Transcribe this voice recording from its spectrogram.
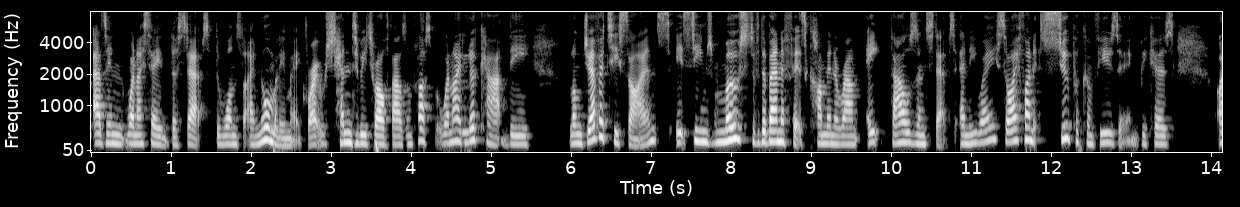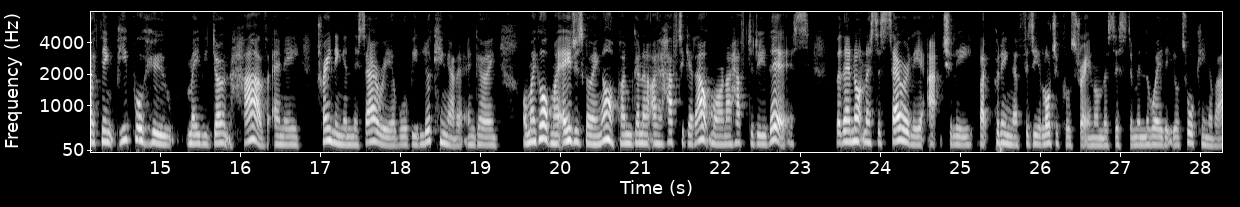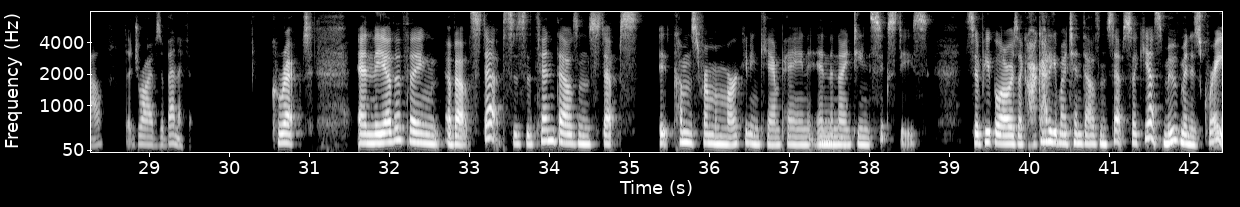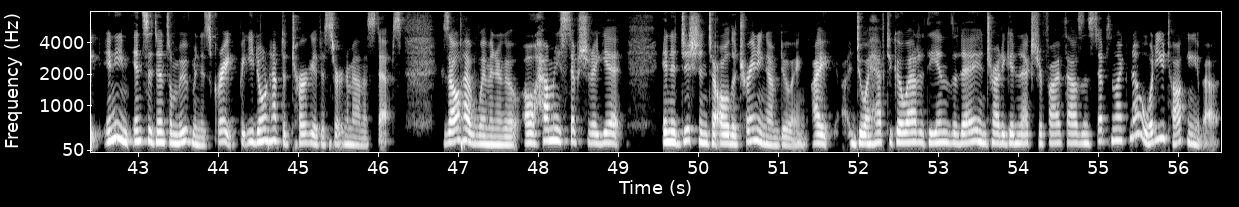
as in when I say the steps, the ones that I normally make, right, which tend to be 12,000 plus. But when I look at the longevity science, it seems most of the benefits come in around 8,000 steps anyway. So I find it super confusing because I think people who maybe don't have any training in this area will be looking at it and going, "Oh my god, my age is going up. I'm going to I have to get out more and I have to do this." But they're not necessarily actually like putting a physiological strain on the system in the way that you're talking about that drives a benefit. Correct. And the other thing about steps is the 10,000 steps, it comes from a marketing campaign in the 1960s. Mm. So people are always like, oh, I got to get my 10,000 steps. like, yes, movement is great. Any incidental movement is great, but you don't have to target a certain amount of steps. Because I'll have women who go, oh, how many steps should I get in addition to all the training I'm doing? I do I have to go out at the end of the day and try to get an extra 5,000 steps? I'm like, no, what are you talking about?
